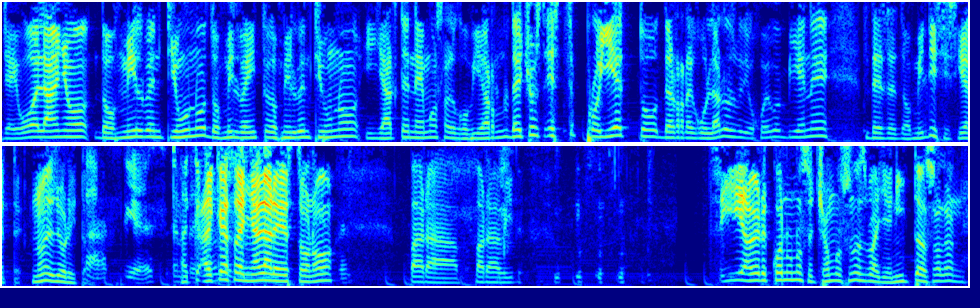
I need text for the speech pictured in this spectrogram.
Llegó el año 2021, 2020, 2021 y ya tenemos al gobierno. De hecho, este proyecto de regular los videojuegos viene desde 2017, no desde ahorita. Así es. Hay, que señalar esto, ¿no? Para, para... Sí, a ver cuándo nos echamos unas ballenitas, Alan.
